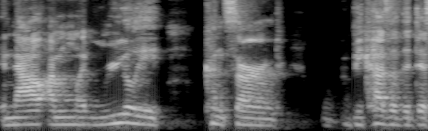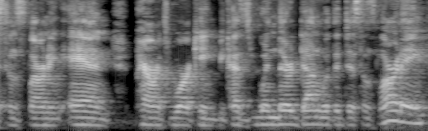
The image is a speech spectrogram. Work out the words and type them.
and now I'm like really concerned because of the distance learning and parents working because when they're done with the distance learning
